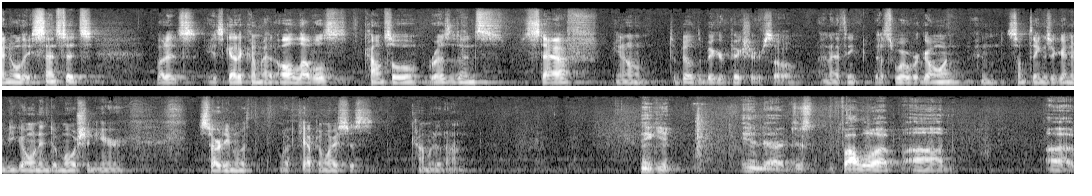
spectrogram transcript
I know they sense it, but it's, it's gotta come at all levels, council, residents, staff, you know, to build the bigger picture, so, and I think that's where we're going, and some things are gonna be going into motion here, starting with what Captain Weiss just commented on. Thank you. And uh, just to follow up, um, uh,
